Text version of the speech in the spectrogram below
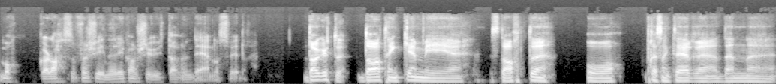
mokker. da, Så forsvinner de kanskje ut av runde én osv. Da gutter, da tenker jeg vi starter å presentere den uh,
